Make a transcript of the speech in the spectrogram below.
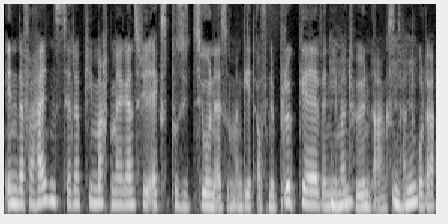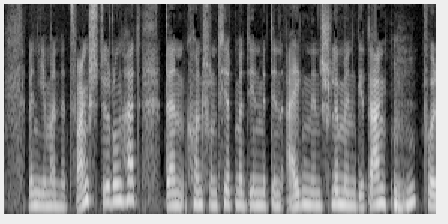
in der Verhaltenstherapie macht man ja ganz viel Exposition. Also man geht auf eine Brücke, wenn jemand Höhenangst hat. Oder wenn jemand eine Zwangsstörung hat, dann konfrontiert man den mit den eigenen schlimmen Gedanken, vor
